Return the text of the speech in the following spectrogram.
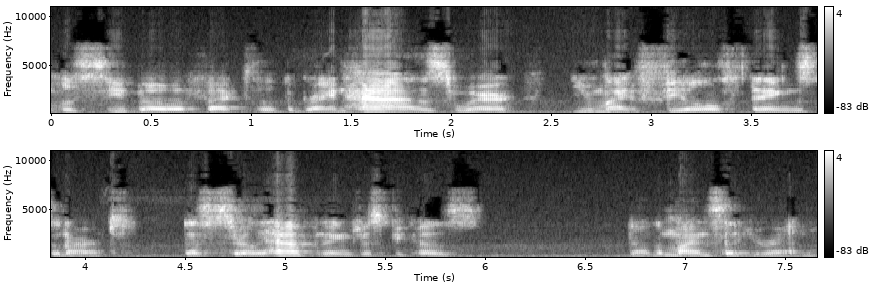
placebo effect that the brain has where you might feel things that aren't necessarily happening just because, you know, the mindset you're in.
